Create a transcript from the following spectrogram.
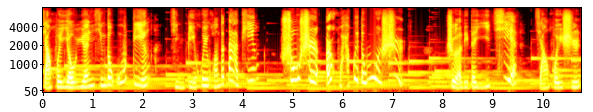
将会有圆形的屋顶、金碧辉煌的大厅、舒适而华贵的卧室，这里的一切将会是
